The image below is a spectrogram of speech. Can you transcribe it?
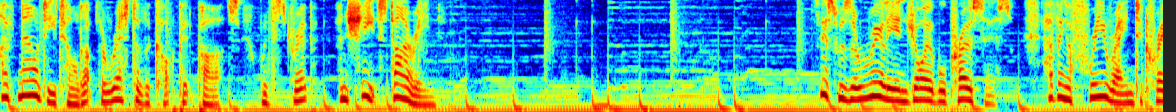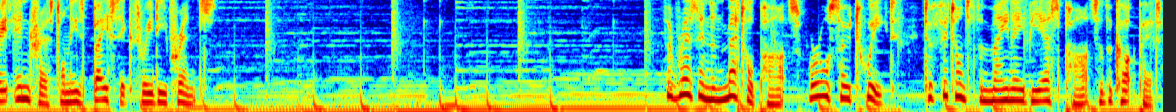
I've now detailed up the rest of the cockpit parts with strip and sheet styrene This was a really enjoyable process, having a free rein to create interest on these basic 3D prints. The resin and metal parts were also tweaked to fit onto the main ABS parts of the cockpit.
